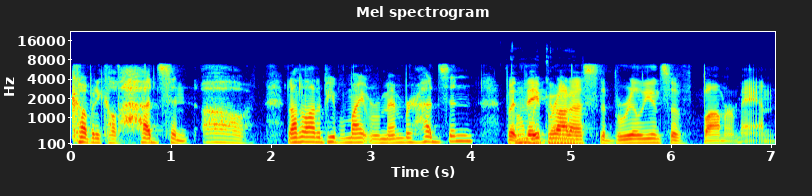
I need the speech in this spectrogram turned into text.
company called Hudson. Oh, not a lot of people might remember Hudson, but Oh they brought God. us the brilliance of Bomberman.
